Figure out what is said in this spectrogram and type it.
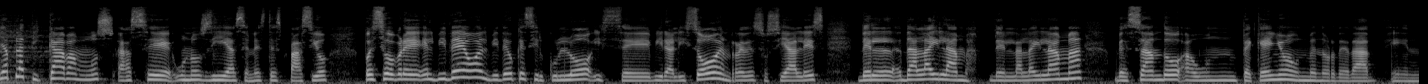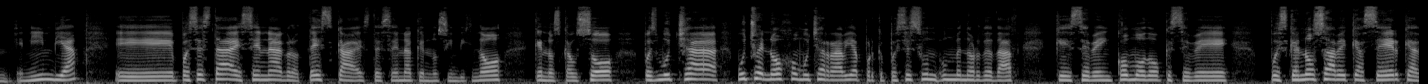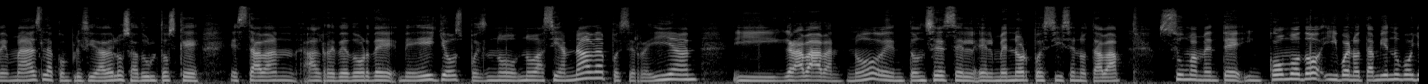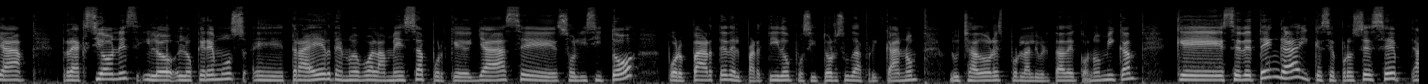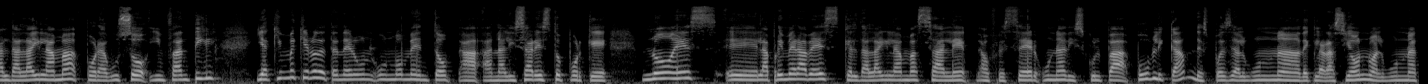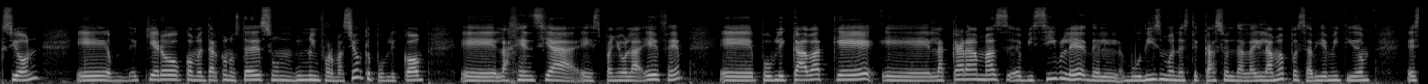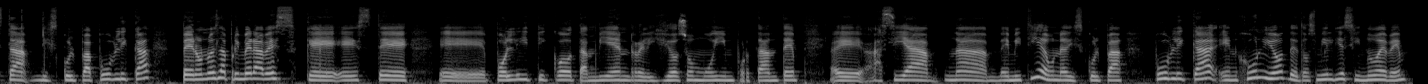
Ya platicábamos hace unos días en este espacio, pues sobre el video, el video que circuló y se viralizó en redes sociales del Dalai Lama, del Dalai Lama besando a un pequeño, a un menor de edad en, en India. Eh, pues esta escena grotesca, esta escena que nos indignó, que nos causó pues mucha, mucho enojo, mucha rabia, porque pues es un, un menor de edad que se ve incómodo, que se ve pues que no sabe qué hacer, que además la complicidad de los adultos que estaban alrededor de, de, ellos, pues no, no hacían nada, pues se reían y grababan, ¿no? Entonces el, el menor pues sí se notaba sumamente incómodo y bueno, también hubo ya reacciones y lo, lo queremos eh, traer de nuevo a la mesa porque ya se solicitó por parte del partido opositor sudafricano, Luchadores por la Libertad Económica, que se detenga y que se procese al Dalai Lama por abuso infantil. Y aquí me quiero detener un, un momento a, analizar esto porque no es eh, la primera vez que el Dalai Lama sale a ofrecer una disculpa pública después de alguna declaración o alguna acción. Eh, quiero comentar con ustedes un, una información que publicó eh, la agencia española EFE. Eh, publicaba que eh, la cara más visible del budismo, en este caso el Dalai Lama, pues había emitido esta disculpa pública, pero no es la primera vez que este eh, político también religioso muy importante eh, hacía una emitía una disculpa pública en junio de 2019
